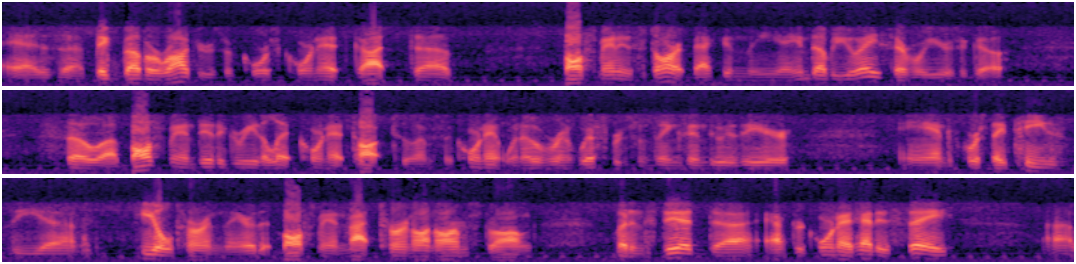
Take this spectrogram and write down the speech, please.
as uh, Big Bubba Rogers. Of course, Cornette got uh, Boss Man his start back in the NWA several years ago. So uh, Boss Man did agree to let Cornette talk to him. So Cornette went over and whispered some things into his ear. And of course, they teased the uh, heel turn there that Bossman might turn on Armstrong. But instead, uh, after Cornette had his say, uh,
